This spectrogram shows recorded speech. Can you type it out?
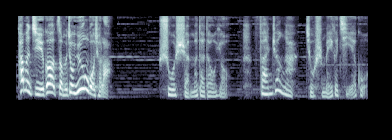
他们几个怎么就晕过去了？说什么的都有，反正啊，就是没个结果。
